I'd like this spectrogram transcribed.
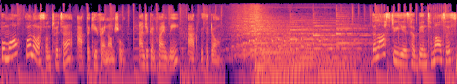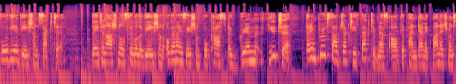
For more, follow us on Twitter at the K Financial, and you can find me at Ritha Dong. The last two years have been tumultuous for the aviation sector. The International Civil Aviation Organization forecast a grim future that improves subject to effectiveness of the pandemic management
